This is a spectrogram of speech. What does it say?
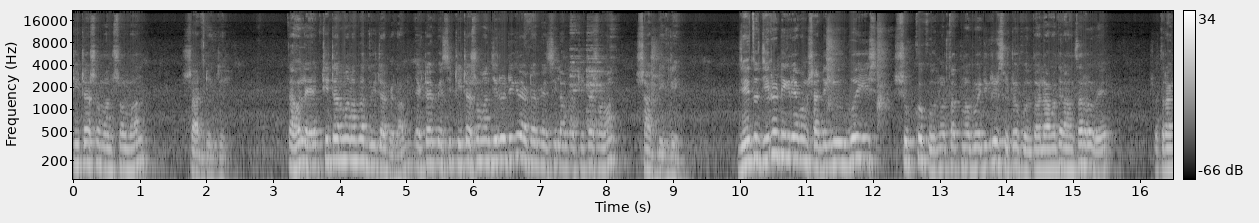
টিটা সমান সমান ষাট ডিগ্রি তাহলে টিটার মান আমরা দুইটা পেলাম। একটা পেয়েছি টিটা সমান জিরো ডিগ্রি একটা পেয়েছিলাম আমরা টিটা সমান ষাট ডিগ্রি যেহেতু জিরো ডিগ্রি এবং ষাট ডিগ্রি উভয়ই সূক্ষ্ম কোণ, অর্থাৎ নব্বই ডিগ্রির ছোটো কোণ, তাহলে আমাদের আনসার হবে, সুতরাং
